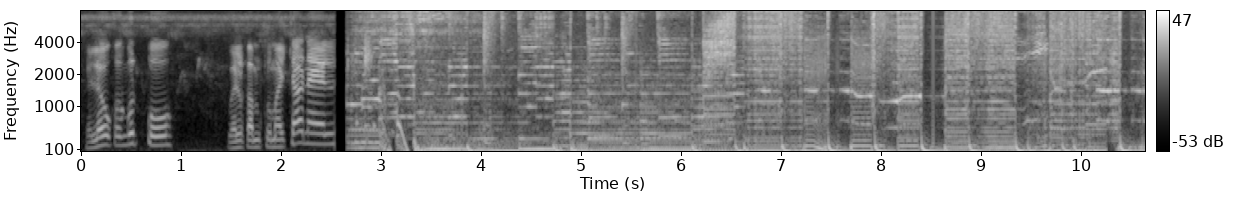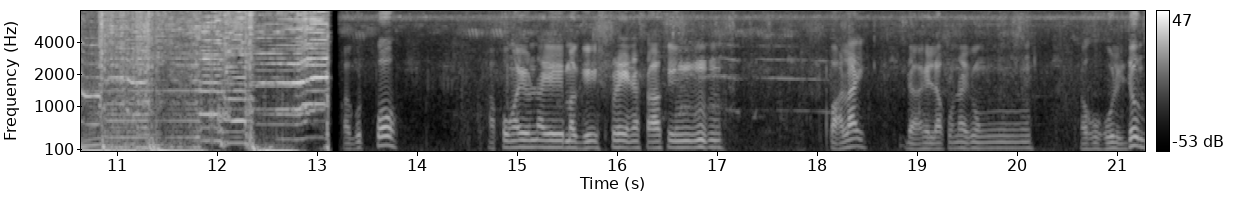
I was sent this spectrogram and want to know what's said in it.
Hello kagut po. Welcome to my channel. Kagut po. Ako ngayon ay mag spray na sa aking palay dahil ako na yung nahuhuli doon.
